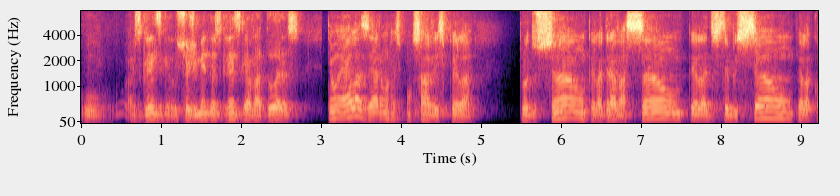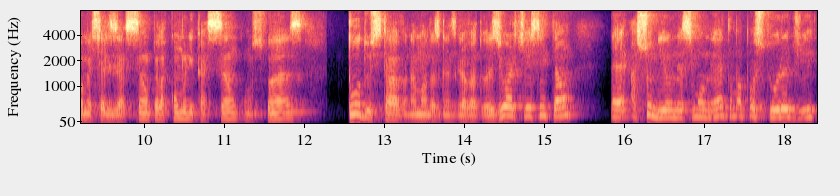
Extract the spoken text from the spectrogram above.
o, as grandes, o surgimento das grandes gravadoras. Então elas eram responsáveis pela produção, pela gravação, pela distribuição, pela comercialização, pela comunicação com os fãs. Tudo estava na mão das grandes gravadoras. E o artista, então, é, assumiu nesse momento uma postura de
